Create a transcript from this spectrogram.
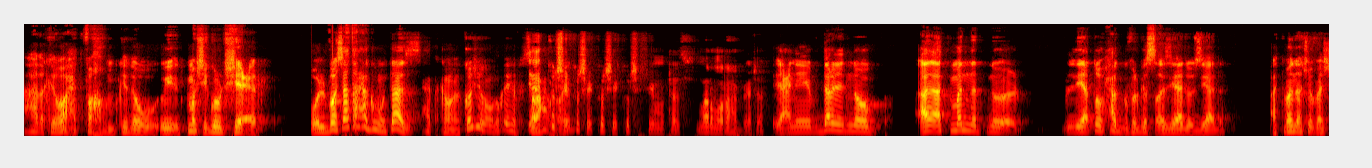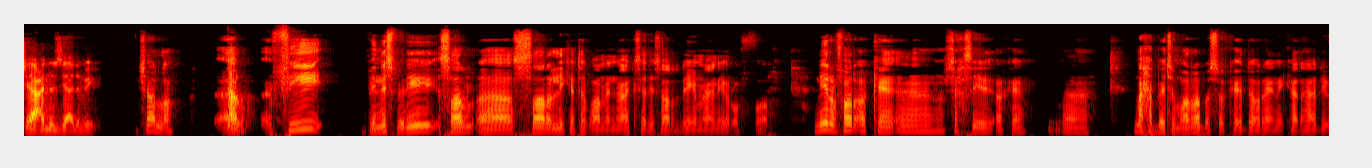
هذا كذا واحد فخم كذا ويتمشى يقول شعر. actor حقه ممتاز حتى كمان. كل شيء كل شيء صراحة كل شيء. كل شيء كل شيء كل شيء فيه ممتاز. مرة مرة حبيته. يعني بدرجة إنه أنا أتمنى إنه اللي يعطوه حقه في القصة زيادة وزيادة. أتمنى أشوف أشياء عنه زيادة فيه. إن شاء الله. إن شاء الله. في بالنسبة لي صار آه صار اللي كنت أبغاه منه عكس اللي صار لي مع نيرو four نيرو four okay آه شخصية okay آه ما حبيته مرة بس okay الدور يعني كان عادي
